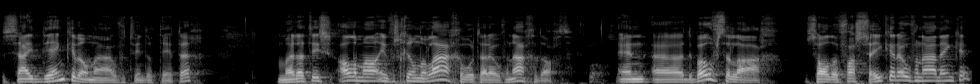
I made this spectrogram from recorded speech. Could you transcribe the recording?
zij denken wel na over 2030. Maar dat is allemaal in verschillende lagen wordt daarover nagedacht. Klopt. En eh, de bovenste laag zal er vast zeker over nadenken.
